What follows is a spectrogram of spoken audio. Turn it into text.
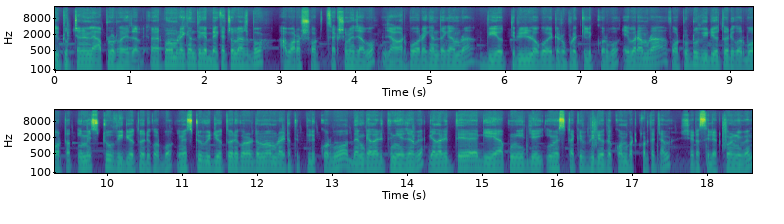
ইউটিউব চ্যানেলে আপলোড হয়ে যাবে। এরপর আমরা এখান থেকে ব্যাকে চলে আসব, আবারও শর্ট সেকশনে যাব। যাওয়ার পর এখান থেকে আমরা ভিও থ্রি লগো এটার উপরে ক্লিক করব। এবার আমরা ফটো টু ভিডিও তৈরি করব, অর্থাৎ ইমেজ টু ভিডিও তৈরি করব। ইমেজ টু ভিডিও তৈরি করার জন্য আমরা এটাতে ক্লিক করব দেন গ্যালারিতে নিয়ে যাবে। গ্যালারিতে গিয়ে আপনি যেই ইমেজটাকে ভিডিওতে কনভার্ট করতে চান, সেটা সিলেক্ট করে নেবেন।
